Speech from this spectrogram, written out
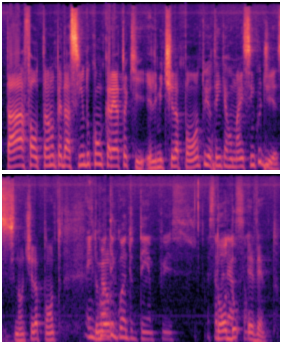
está faltando um pedacinho do concreto aqui. Ele me tira ponto e eu tenho que arrumar em cinco dias. Se não tira ponto. Em quanto meu... em quanto tempo isso? Todo evento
